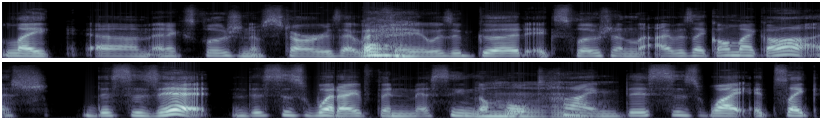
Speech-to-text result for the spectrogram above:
like um, an explosion of stars. I would say it was a good explosion. I was like, oh my gosh, this is it. This is what I've been missing the mm. whole time. This is why it's like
